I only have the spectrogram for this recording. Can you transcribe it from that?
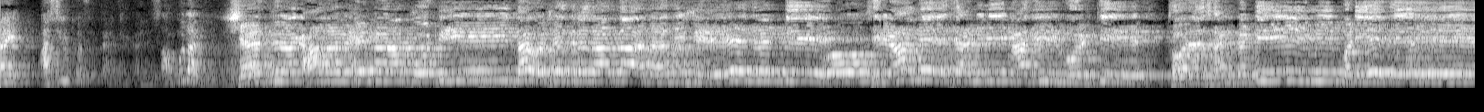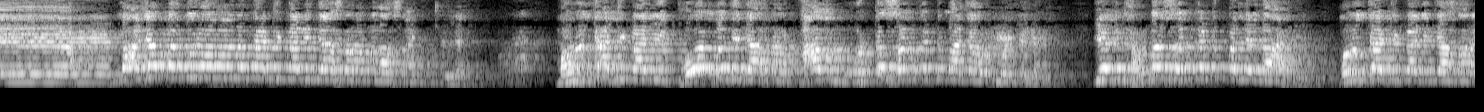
नाही अशी कसं त्या ठिकाणी सांगू लागली. शस्त्र घालावे ना पोटी. तव शस्त्र जाताना दिशे द्रष्टी श्रीरामे सांगली माझी गोष्टी. थोर संकटी मी पडिये माझ्या परशुरामानं त्या ठिकाणी जास्ताना मला सांगितलेलं आहे. म्हणून त्या ठिकाणी थोरमध्ये जास्ताना फार मोठं संकट माझ्यावर पडलेलं आहे एक धर्म संकट पडलेलं आहे म्हणून त्या ठिकाणी जास्ताना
